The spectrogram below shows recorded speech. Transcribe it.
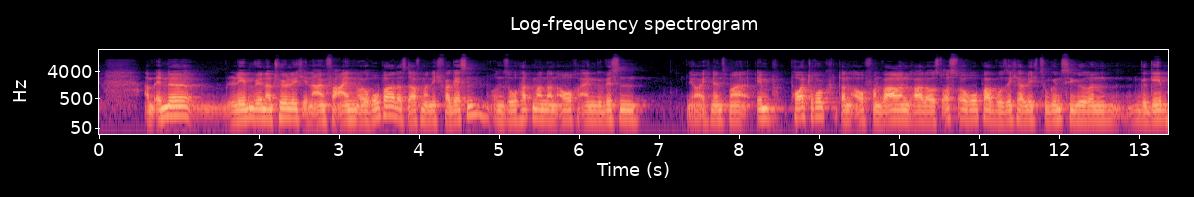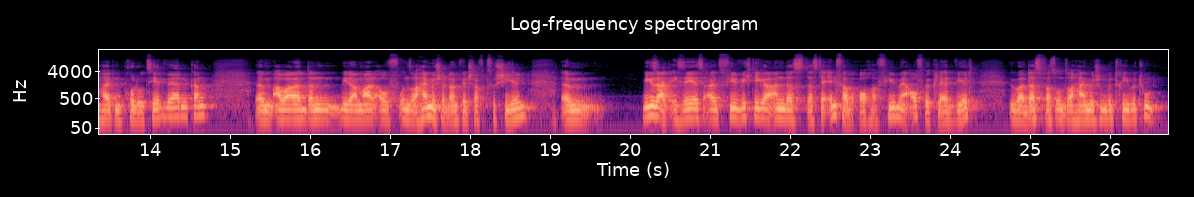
Am Ende leben wir natürlich in einem vereinten Europa, das darf man nicht vergessen. Und so hat man dann auch einen gewissen, ja, ich nenne es mal Importdruck, dann auch von Waren gerade aus Osteuropa, wo sicherlich zu günstigeren Gegebenheiten produziert werden kann. Ähm, aber dann wieder mal auf unsere heimische Landwirtschaft zu schielen ähm, wie gesagt, ich sehe es als viel wichtiger an, dass, dass der Endverbraucher viel mehr aufgeklärt wird über das, was unsere heimischen Betriebe tun.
